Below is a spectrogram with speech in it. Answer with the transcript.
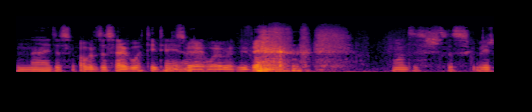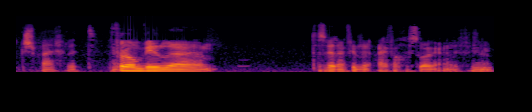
Nein, das, aber das wäre eine gute Idee. Das ja. wäre eigentlich eine gute Idee. Ja, das, ist, das wird gespeichert. Ja. Vor allem, weil äh, das wäre dann viel einfacher zugänglich für die Ja. Leute.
